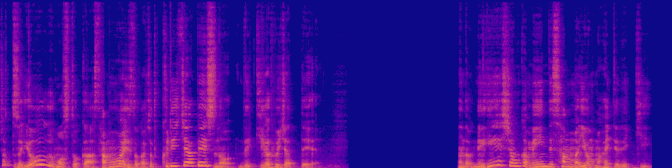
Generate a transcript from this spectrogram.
ちょっとヨーグモスとかサムワイズとか、ちょっとクリーチャーベースのデッキが増えちゃって、なんだろう、ネゲーションがメインで3枚、4枚入ってるデッキ、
